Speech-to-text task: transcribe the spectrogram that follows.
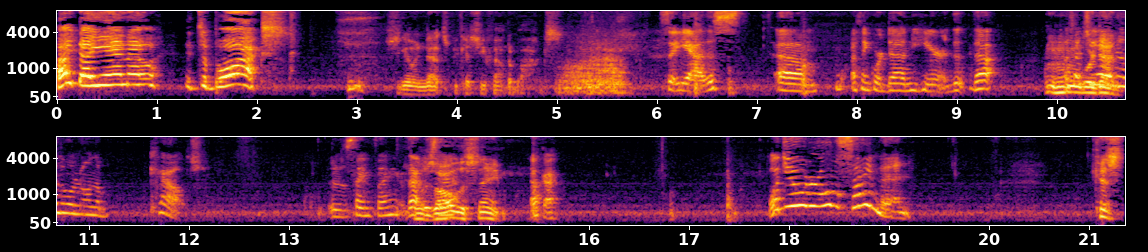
Hi, Diana. It's a box. She's going nuts because she found a box. So yeah, this. Um, I think we're done here. Th- that. I Mhm, thought we're you had done. another one on the couch. It was the same thing. That it was was all that? the same. Okay. What'd you order all the same then? Because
